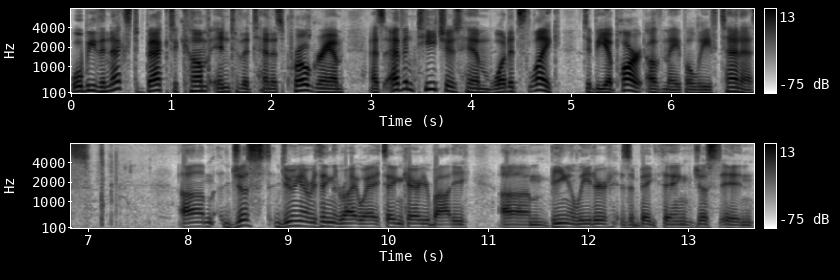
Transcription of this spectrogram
will be the next Beck to come into the tennis program as Evan teaches him what it's like to be a part of Maple Leaf tennis. Um, just doing everything the right way, taking care of your body. Um, being a leader is a big thing, just in,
